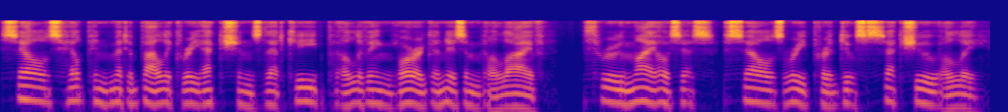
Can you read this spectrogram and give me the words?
Cells help in metabolic reactions that keep a living organism alive. Through meiosis, cells reproduce sexually.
